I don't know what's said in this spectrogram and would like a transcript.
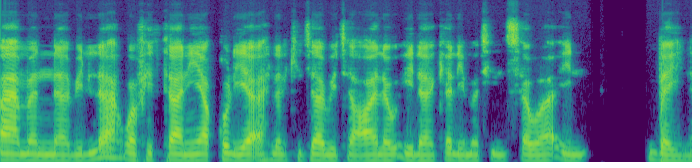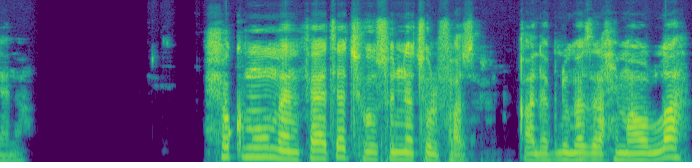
آمنا بالله وفي الثانية قل يا أهل الكتاب تعالوا إلى كلمة سواء بيننا. حكم من فاتته سنة الفجر. قال ابن باز رحمه الله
